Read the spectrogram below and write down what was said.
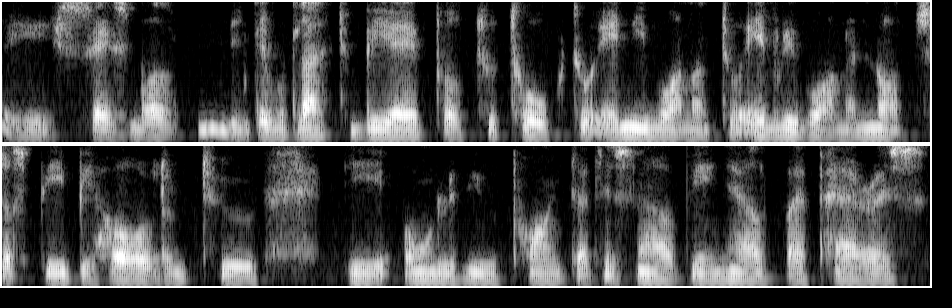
he says, well, they would like to be able to talk to anyone and to everyone and not just be beholden to the only viewpoint that is now being held by Paris.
